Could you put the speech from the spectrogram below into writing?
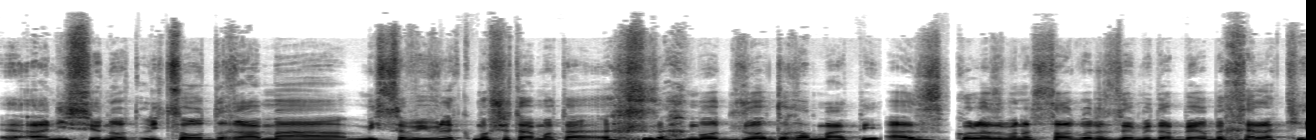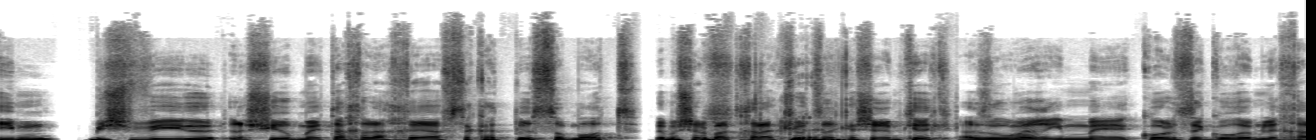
הניסיונות ליצור דרמה מסביב כמו שאתה אמרת זה היה מאוד לא דרמטי אז כל הזמן הסרגון הזה מדבר בחלקים בשביל להשאיר מתח לאחרי הפסקת פרסומות. למשל בהתחלה כשהוא יוצר קשר עם קירק אז הוא אומר אם כל זה גורם לך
